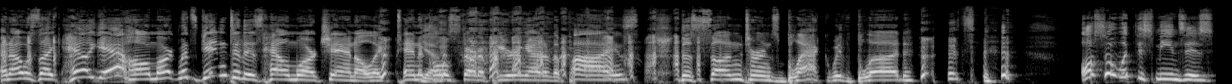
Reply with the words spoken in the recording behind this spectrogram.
And I was like, hell yeah, Hallmark, let's get into this Hallmark channel. Like tentacles Yeah. start appearing out of the pies. The sun turns black with blood. Also, what this means is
